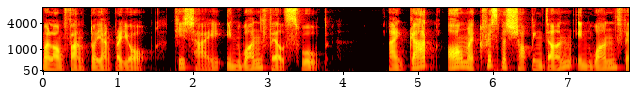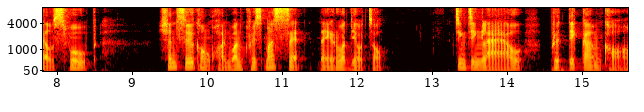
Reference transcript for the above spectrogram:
มาลองฟังตัวอย่างประโยคที่ใช้ in one fell swoop I got all my Christmas shopping done in one fell swoop ฉันซื้อของขวัญวันคริสต์มาสเสร็จในรวดเดียวจบ จริงๆแล้ว พฤติกรรมของ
